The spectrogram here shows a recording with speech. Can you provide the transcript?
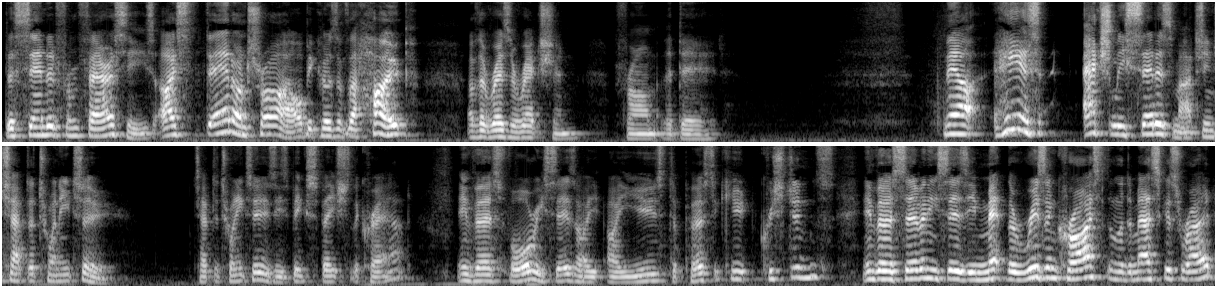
descended from Pharisees. I stand on trial because of the hope of the resurrection from the dead. Now, he has actually said as much in chapter 22. Chapter 22 is his big speech to the crowd. In verse 4, he says, I, I used to persecute Christians. In verse 7, he says he met the risen Christ on the Damascus Road.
